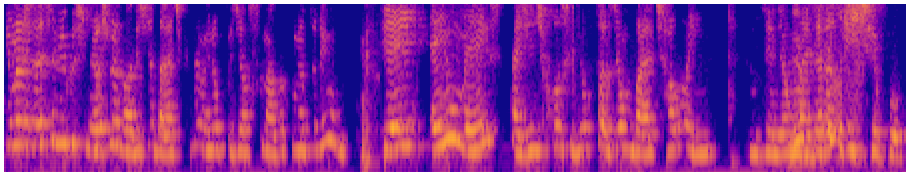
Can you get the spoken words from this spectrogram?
e mais dois amigos meus menores de idade que também não podiam assinar documento nenhum. E aí, em um mês, a gente conseguiu fazer um baile de Halloween, entendeu? Meu Mas Deus. era assim, tipo,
